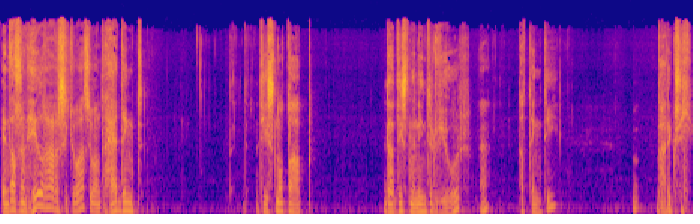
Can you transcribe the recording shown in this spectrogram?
En dat is een heel rare situatie, want hij denkt, die snotaap, dat is een interviewer. Hè? Dat denkt hij. Waar ik zeg,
